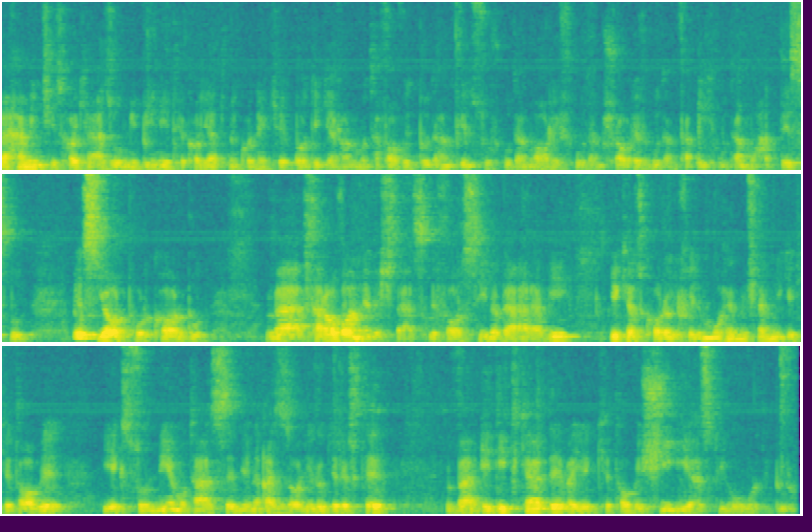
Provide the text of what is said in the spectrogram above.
و همین چیزها که از او می‌بینید حکایت می‌کنه که با دیگران متفاوت بودم فیلسوف بودم عارف بودم شاعر بودم فقیه بودم محدث بود. بسیار پرکار بود و فراوان نوشته است به فارسی و به عربی. یکی از کارهای خیلی مهمش هم که کتاب یک سنی متعصب یعنی غزالی رو گرفته و ادیت کرده و یک کتاب شیعی از توی آورده بیرون.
